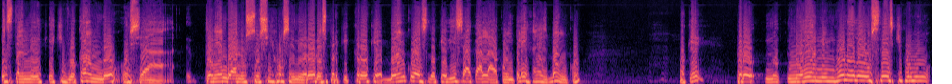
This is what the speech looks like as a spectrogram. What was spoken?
están e- equivocando, o sea, poniendo a nuestros hijos en errores, porque creo que blanco es lo que dice acá la compleja, es blanco, ¿ok? Pero no, no veo ninguno de ustedes que como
